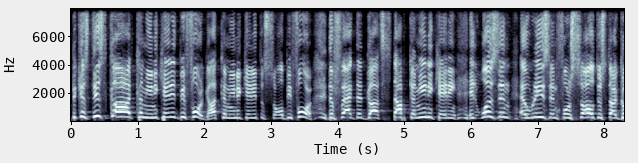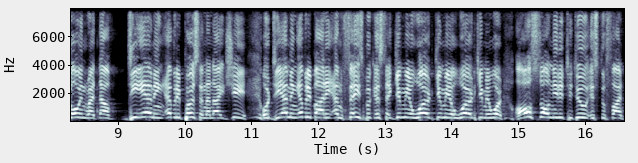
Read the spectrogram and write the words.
Because this God communicated before. God communicated to Saul before. The fact that God stopped communicating, it wasn't a reason for Saul to start going right now DMing every person on IG or DMing everybody on Facebook and say, give me a word, give me a word, give me a word. All Saul needed to do is to find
